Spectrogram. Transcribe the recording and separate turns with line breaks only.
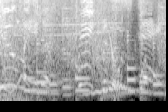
You made a big mistake!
